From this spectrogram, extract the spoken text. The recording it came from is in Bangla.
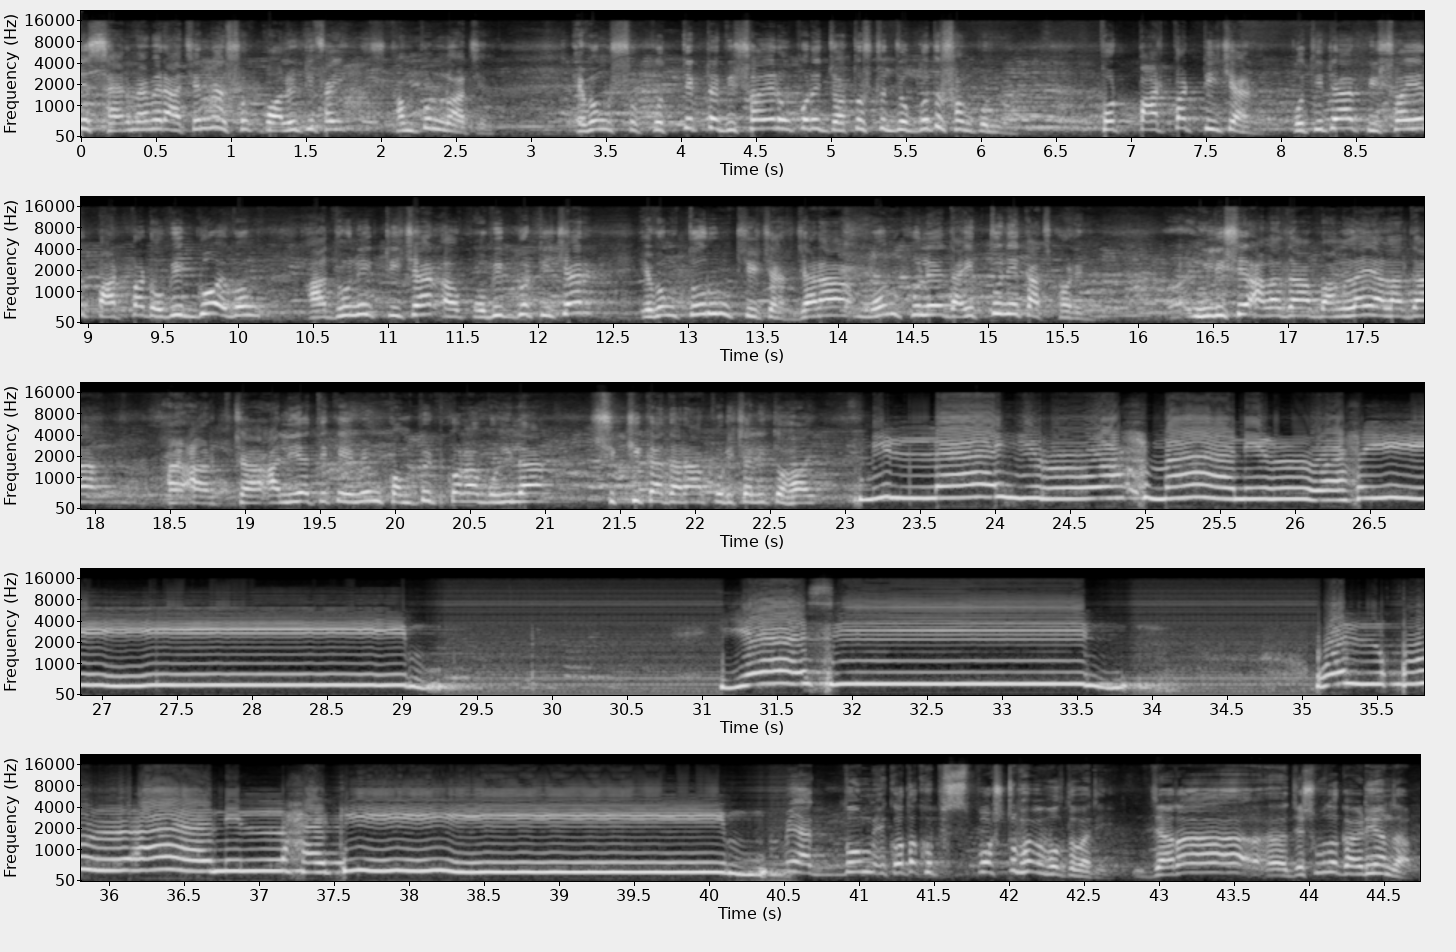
যে স্যার ম্যামের আছেন না, সব কোয়ালিটিফাই সম্পূর্ণ আছেন। এবং প্রত্যেকটা বিষয়ের ওপরে যথেষ্ট যোগ্যতা সম্পূর্ণ। পাট পাট টিচার প্রতিটা বিষয়ের পার্ট পার্ট অভিজ্ঞ এবং আধুনিক টিচার অভিজ্ঞ টিচার এবং তরুণ টিচার যারা মন খুলে দায়িত্ব নিয়ে কাজ করেন। ইংলিশে আলাদা, বাংলায় আলাদা, আর আলিয়া থেকে এম এম কমপ্লিট করা মহিলা শিক্ষিকা দ্বারা পরিচালিত হয়। ياسين والقرآن الحكيم আমি একদম এ কথা খুব স্পষ্টভাবে বলতে পারি যারা আহ, যে সমস্ত গার্ডিয়ানরা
